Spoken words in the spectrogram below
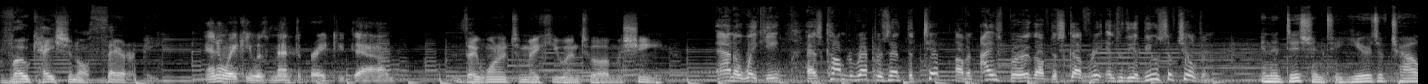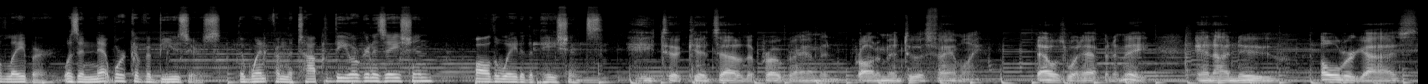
vocational therapy. Anneewakee was meant to break you down they wanted to make you into a machine. Anneewakee has come to represent the tip of an iceberg of discovery into the abuse of children. In addition to years of child labor, was a network of abusers that went from the top of the organization all the way to the patients. He took kids out of the program and brought them into his family. That was what happened to me. And I knew older guys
